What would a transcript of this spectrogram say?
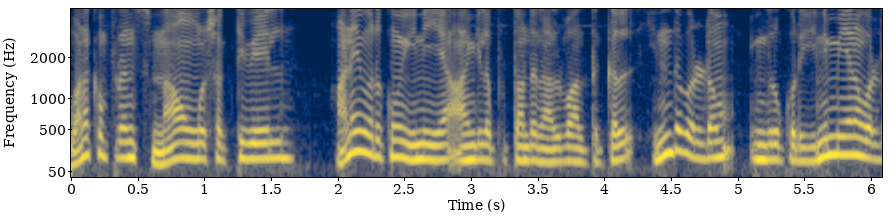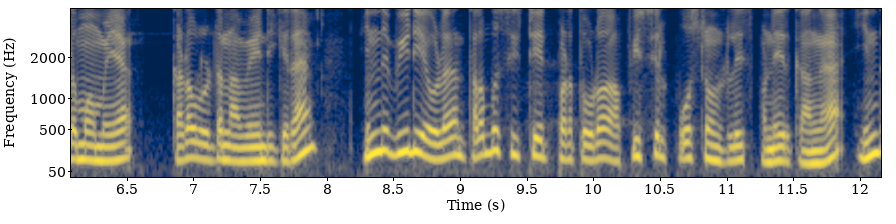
வணக்கம் ஃப்ரெண்ட்ஸ் நான் உங்கள் சக்திவேல். அனைவருக்கும் இனிய ஆங்கில புத்தாண்டு நல்வாழ்த்துக்கள். இந்த வருடம் எங்களுக்கு ஒரு இனிமையான வருடம் அமைய கடவுள்கிட்ட நான் வேண்டிக்கிறேன். இந்த வீடியோவில் தளபதி சிக்ஸ்டி எயிட் படத்தோட அஃபிஷியல் போஸ்ட் ஒன்று ரிலீஸ் பண்ணியிருக்காங்க. இந்த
